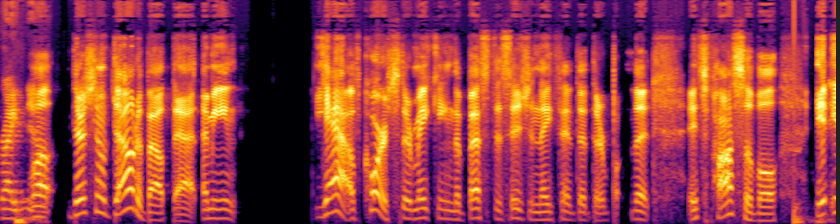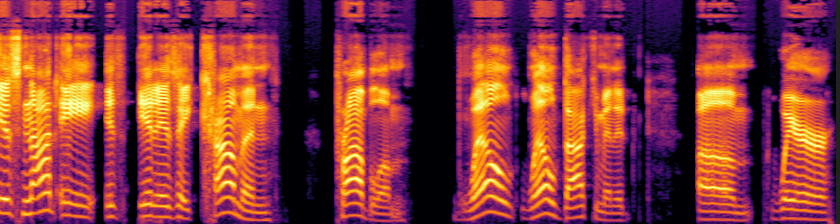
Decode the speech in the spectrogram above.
right now. Well, there's no doubt about that. I mean, yeah, of course they're making the best decision they think that they're that it's possible. It is not a it, it is a common problem well well documented um, where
